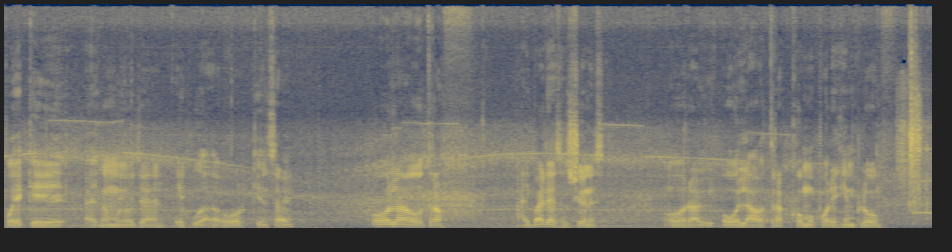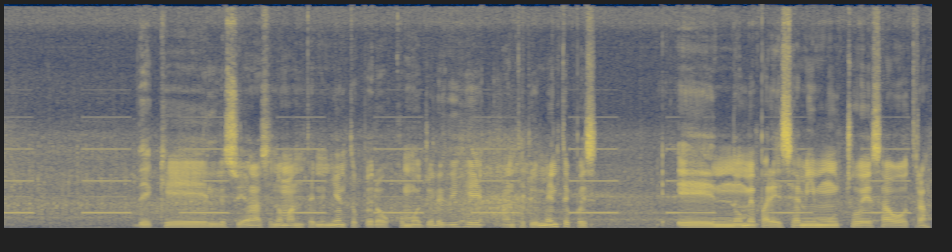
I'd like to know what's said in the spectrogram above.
puede que haya muerto ya el, jugador, quién sabe. O la otra, hay varias opciones. O, o la otra como por ejemplo de que le estuvieran haciendo mantenimiento. Pero como yo les dije anteriormente, pues eh, no me parece a mí mucho esa otra.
